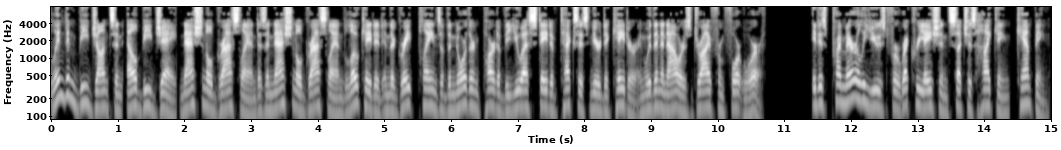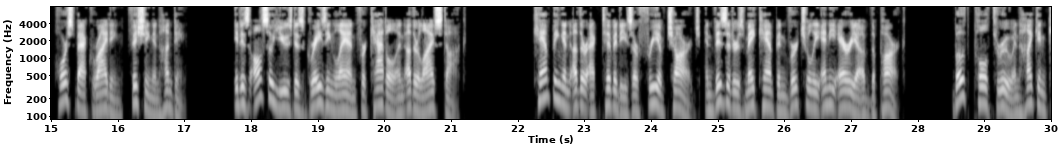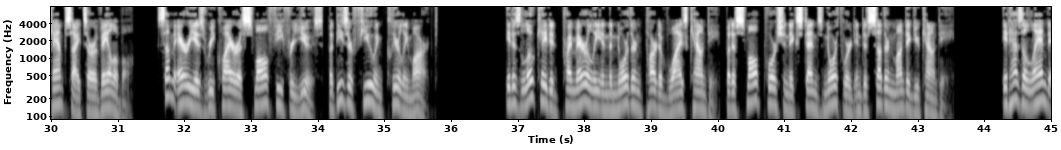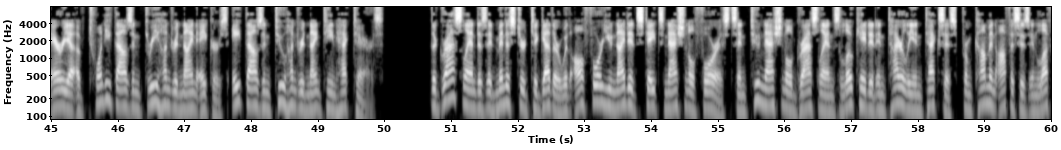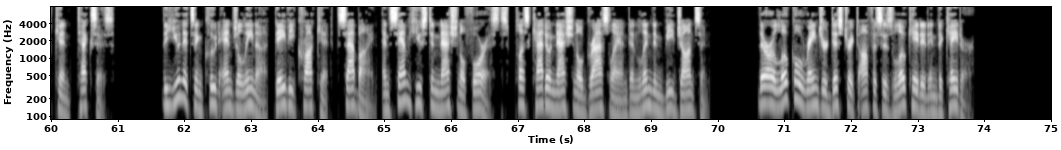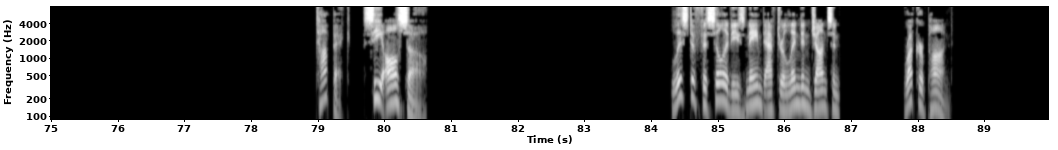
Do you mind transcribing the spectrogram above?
Lyndon B. Johnson LBJ National Grassland is a national grassland located in the Great Plains of the northern part of the U.S. state of Texas near Decatur and within an hour's drive from Fort Worth. It is primarily used for recreation such as hiking, camping, horseback riding, fishing and hunting. It is also used as grazing land for cattle and other livestock. Camping and other activities are free of charge, and visitors may camp in virtually any area of the park. Both pull-through and hike-in campsites are available. Some areas require a small fee for use, but these are few and clearly marked. It is located primarily in the northern part of Wise County, but a small portion extends northward into southern Montague County. It has a land area of 20,309 acres 8,219 hectares. The grassland is administered together with all four United States national forests and two national grasslands located entirely in Texas, from common offices in Lufkin, Texas. The units include Angelina, Davy Crockett, Sabine, and Sam Houston National Forests, plus Caddo National Grassland and Lyndon B. Johnson. There are local ranger district offices located in Decatur. See also List of facilities named after Lyndon Johnson Rucker Pond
